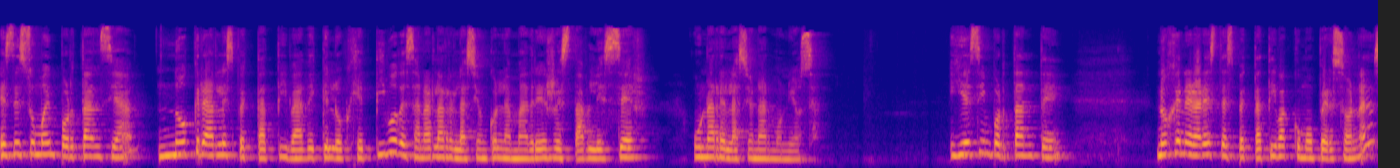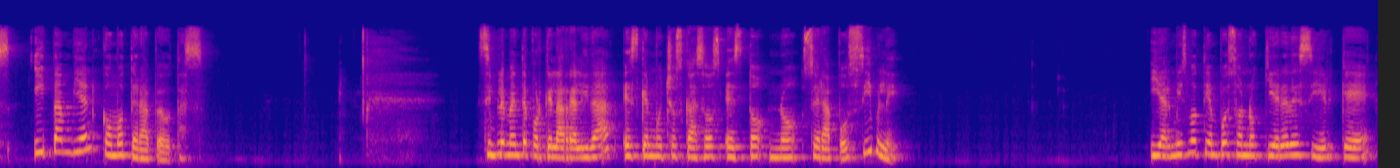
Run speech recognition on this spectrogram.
es de suma importancia no crear la expectativa de que el objetivo de sanar la relación con la madre es restablecer una relación armoniosa. Y es importante no generar esta expectativa como personas y también como terapeutas simplemente porque la realidad es que en muchos casos esto no será posible. Y al mismo tiempo eso no quiere decir que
